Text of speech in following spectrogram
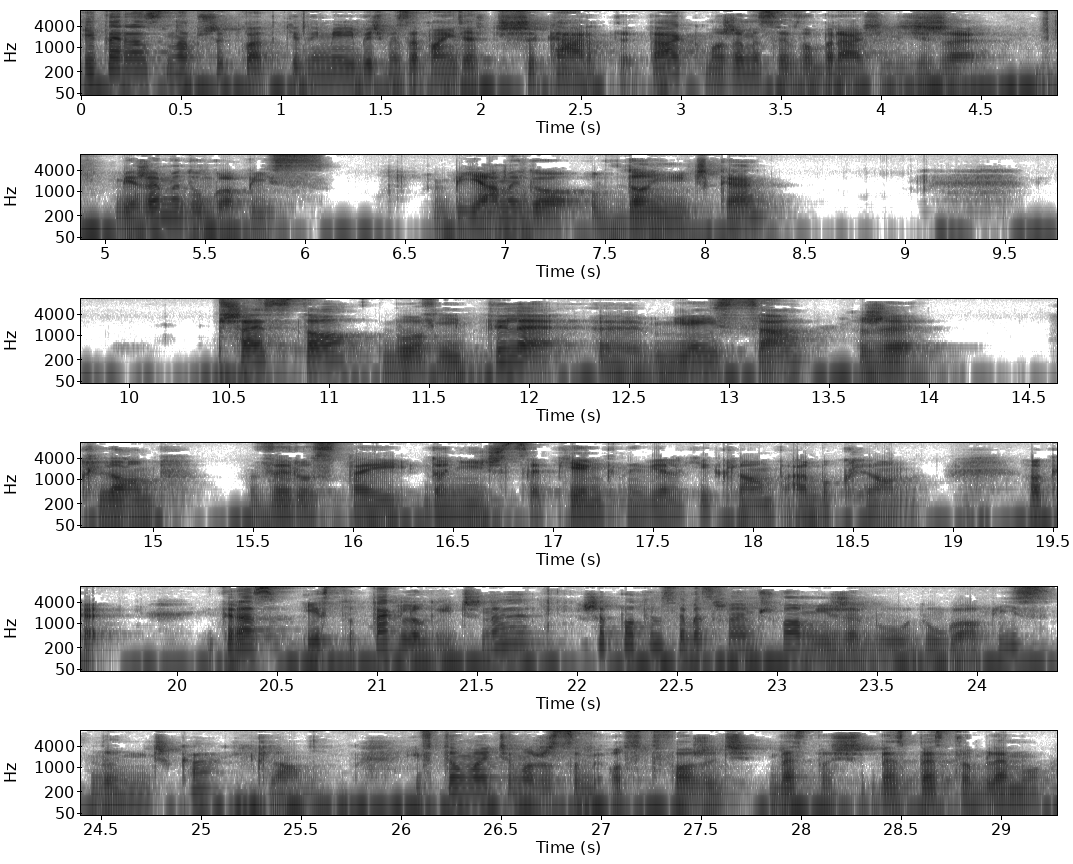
I teraz na przykład, kiedy mielibyśmy zapamiętać trzy karty, tak? Możemy sobie wyobrazić, że bierzemy długopis, wbijamy go w doniczkę, przez to było w niej tyle e, miejsca, że klomp wyrósł tej doniczce. Piękny, wielki klomp albo klon. Ok. I teraz jest to tak logiczne, że potem sobie bez przypomni, że był długopis, doniczka i klon. I w tym momencie możesz sobie odtworzyć bez, bez, bez problemu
